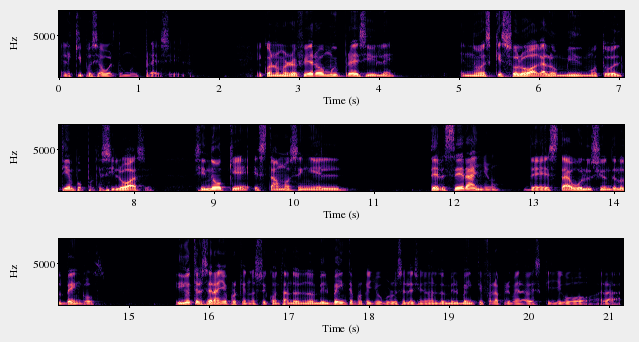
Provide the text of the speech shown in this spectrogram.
El equipo se ha vuelto muy predecible. Y cuando me refiero a muy predecible, no es que solo haga lo mismo todo el tiempo, porque sí lo hace, sino que estamos en el tercer año de esta evolución de los Bengals y digo tercer año porque no estoy contando el 2020, porque Joe Burrow se lesionó en el 2020 y fue la primera vez que llegó a la,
